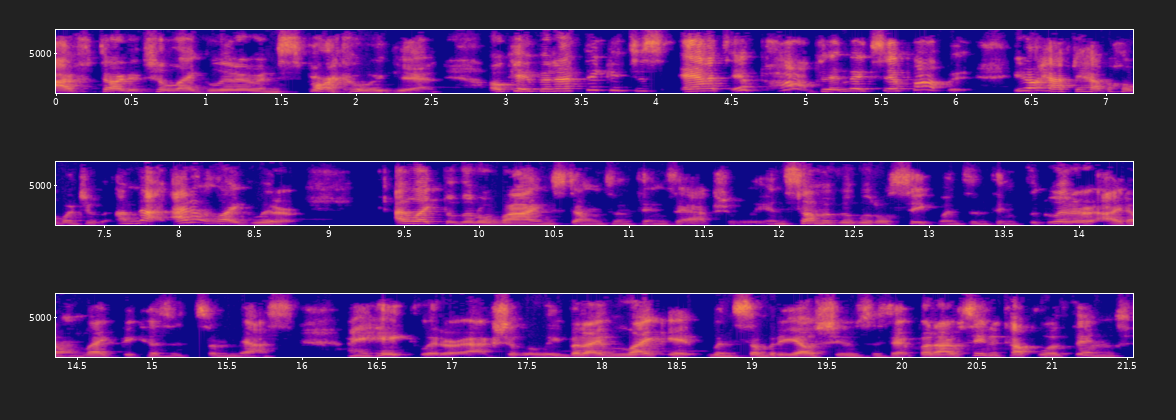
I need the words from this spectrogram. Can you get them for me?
I've started to like glitter and sparkle again. Okay, but I think it just adds, it pops, it makes it pop it. You don't have to have a whole bunch of, I'm not, I don't like glitter. I like the little rhinestones and things actually, and some of the little sequins and things. The glitter I don't like because it's a mess. I hate glitter actually, but I like it when somebody else uses it. But I've seen a couple of things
